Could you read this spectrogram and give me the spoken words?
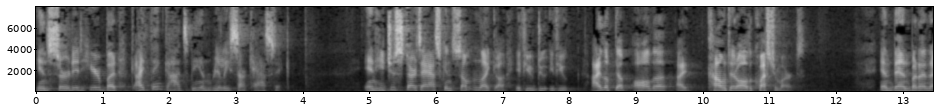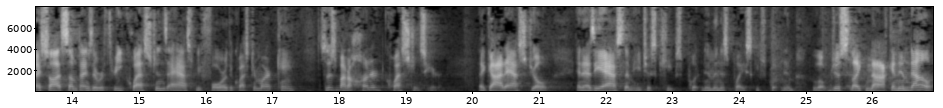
inserted here, but I think God's being really sarcastic. And he just starts asking something like, uh, if you do, if you, I looked up all the, I counted all the question marks. And then, but then I saw sometimes there were three questions asked before the question mark came. So there's about a hundred questions here that God asked Job. And as he asks them, he just keeps putting him in his place, keeps putting him low, just like knocking him down,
